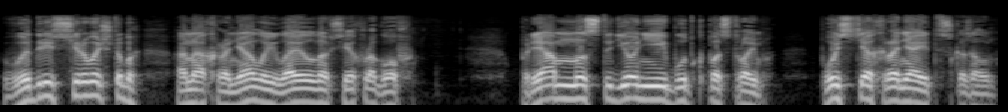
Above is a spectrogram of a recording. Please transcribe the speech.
выдрессировать, чтобы она охраняла и лаяла на всех врагов. — Прямо на стадионе ей будку построим. Пусть охраняет, — сказал он.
